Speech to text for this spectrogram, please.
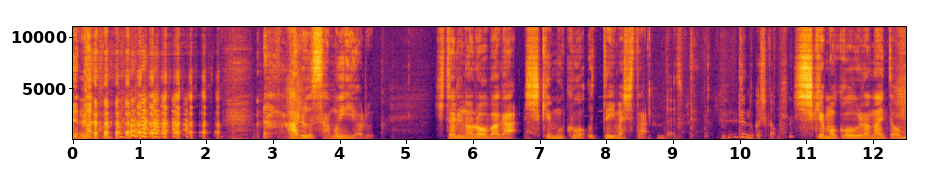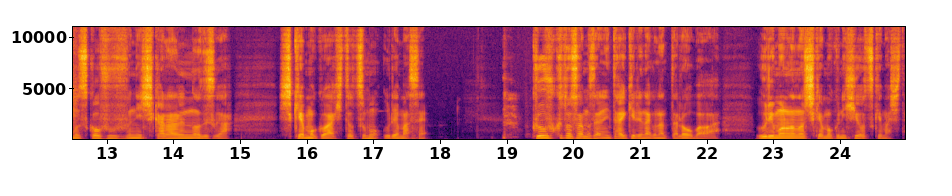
えな ある寒い夜一人の老婆がしけもくを売っていました。売ってんのかしかも。しけもくを売らないと息子夫婦に叱られるのですがしけもくは一つも売れません。空腹と寒さに耐えきれなくなった老婆は売り物のしけもくに火をつけました。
